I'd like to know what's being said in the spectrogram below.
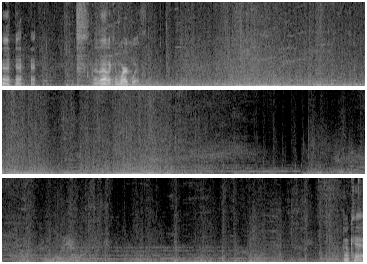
now that I can work with. Okay.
